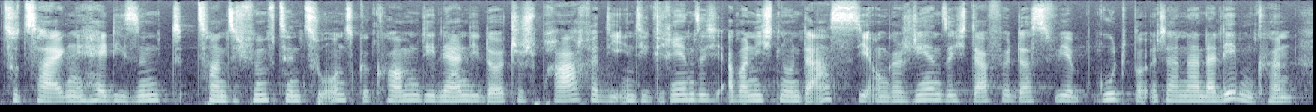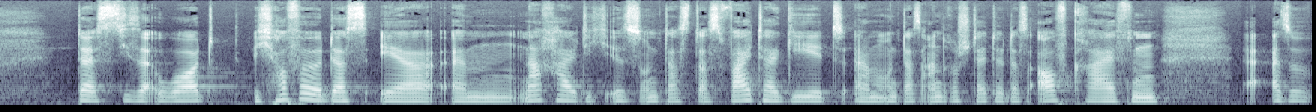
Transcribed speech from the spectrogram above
zu zeigen, hey, die sind 2015 zu uns gekommen, die lernen die deutsche Sprache, die integrieren sich, aber nicht nur das, sie engagieren sich dafür, dass wir gut miteinander leben können. Dass dieser Award ich hoffe, dass er ähm, nachhaltig ist und dass das weitergeht ähm, und dass andere Städte das aufgreifen. Also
